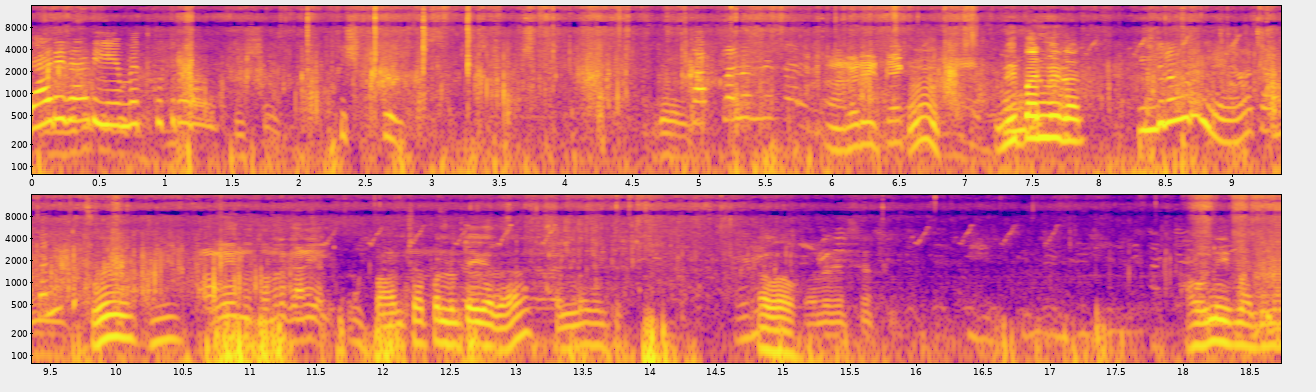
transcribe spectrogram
డాడీ డాడీ ఏం టేక్ మీ పని మీరు ఇందులో కూడా ఉన్నాయా చేపలు? పాము చేపలు ఉంటాయి కదా. అవును ఈ మధ్యన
